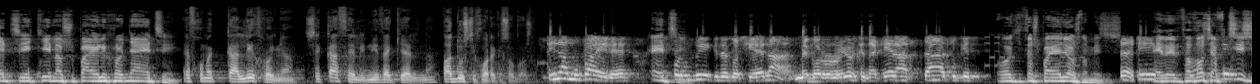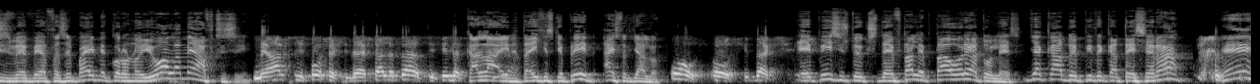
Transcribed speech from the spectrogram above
Έτσι, εκεί να σου πάει όλη χρονιά έτσι. Εύχομαι καλή χρονιά σε κάθε Ελληνίδα και Έλληνα, παντού στη χώρα και στον κόσμο. Τι να μου πάει, ρε; Έτσι. Πώς μου πήγε και το 21, με κορονοϊός και τα κέρατά του και. Όχι, θα σου πάει αλλιώς νομίζεις. Ε, τι- Ε, θα δώσει αυξήσεις βέβαια. Θα σε πάει με κορονοϊό, αλλά με αύξηση. Με αύξηση πώς, 67 λεπτά στη σύνταξη. Καλά είναι, τα είχες και πριν; Άι στο διάλο. Όχι, όχι, εντάξει. Επίσης το 67 λεπτά, ωραία το λες. Για κάτω επί 14. Ε,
